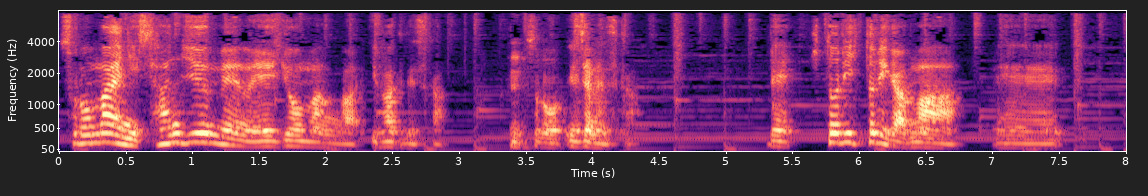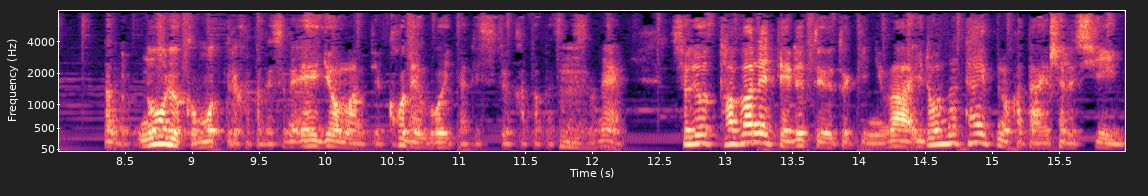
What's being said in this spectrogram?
その前に30名の営業マンがいるわけですか？うんその、いるじゃないですか。で、一人一人がまあ、えー、なんだろう能力を持っている方ですよね。営業マンっていう個で動いたりする方たちですよね。それを束ねているという時には、いろんなタイプの方がいらっしゃるし、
